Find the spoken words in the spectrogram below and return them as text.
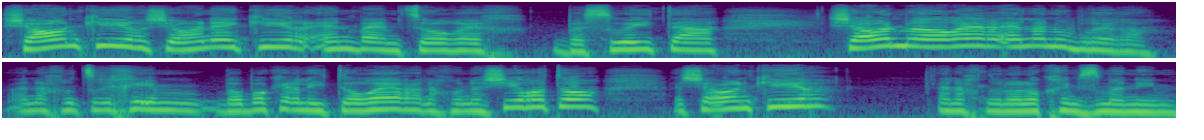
שעון קיר, שעוני קיר, אין בהם צורך בסוויטה. שעון מעורר, אין לנו ברירה. אנחנו צריכים בבוקר להתעורר, אנחנו נשאיר אותו. השעון קיר, אנחנו לא לוקחים זמנים.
